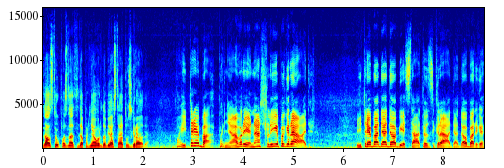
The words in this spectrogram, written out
Da li ste upoznati da Prnjavor dobija status grada? Pa i treba. Prnjavor je naš lijep grad. I treba da dobije status grada. Dobar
